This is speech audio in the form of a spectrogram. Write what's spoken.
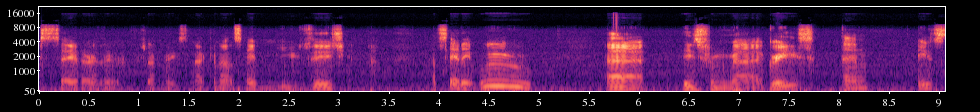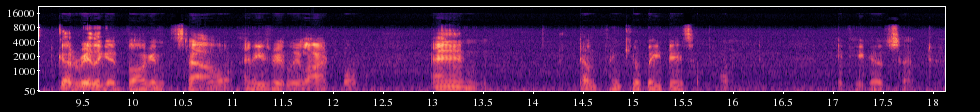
to say it earlier for some reason. I cannot say musician. I said it. Woo! Uh, he's from uh, Greece, and he's got a really good vlogging style, and he's really likable. And I don't think you'll be disappointed if you go sub to him.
